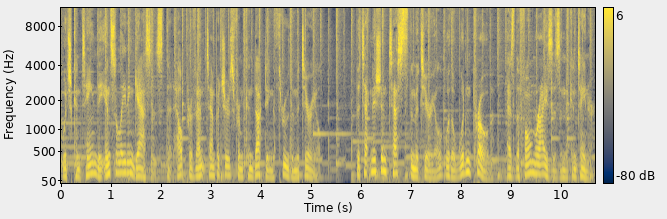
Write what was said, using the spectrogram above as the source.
which contain the insulating gases that help prevent temperatures from conducting through the material. The technician tests the material with a wooden probe as the foam rises in the container.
